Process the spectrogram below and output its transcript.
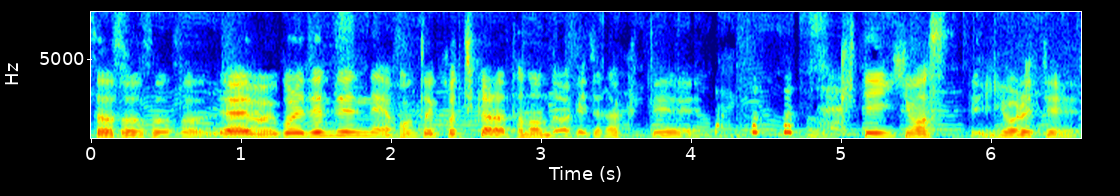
そうそうそうそう。いや、でもこれ全然ね、本当にこっちから頼んだわけじゃなくて、着ていきますって言われて、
